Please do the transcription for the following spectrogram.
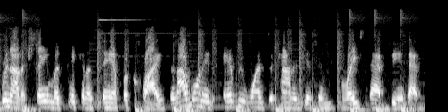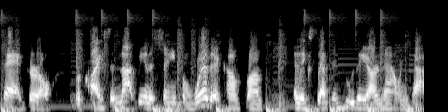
We're not ashamed of taking a stand for Christ. And I wanted everyone to kind of just embrace that, being that bad girl for Christ and not being ashamed from where they come from and accepting who they are now in God.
